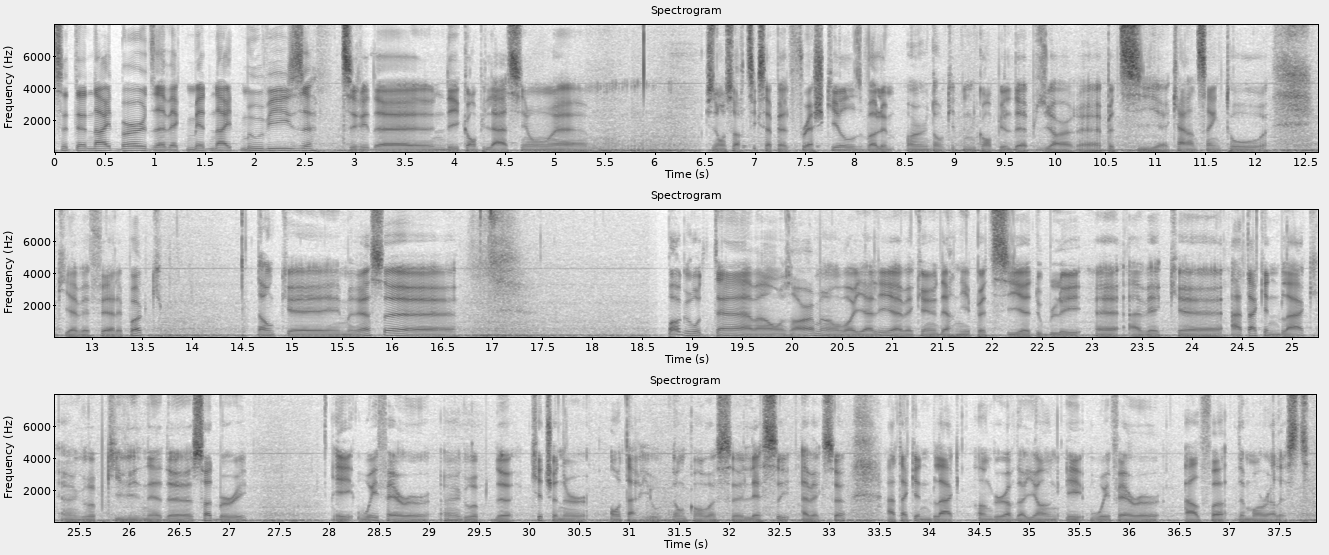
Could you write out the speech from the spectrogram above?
C'était Nightbirds avec Midnight Movies, tiré d'une des compilations euh, qu'ils ont sorti qui s'appelle Fresh Kills Volume 1, donc qui est une compile de plusieurs euh, petits euh, 45 tours qu'ils avaient fait à l'époque. Donc, euh, il me reste euh, pas gros de temps avant 11h, mais on va y aller avec un dernier petit euh, doublé euh, avec euh, Attack in Black, un groupe qui venait de Sudbury, et Wayfarer, un groupe de Kitchener, Ontario. Donc on va se laisser avec ça. Attack in Black, Hunger of the Young et Wayfarer, Alpha the Moralist.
